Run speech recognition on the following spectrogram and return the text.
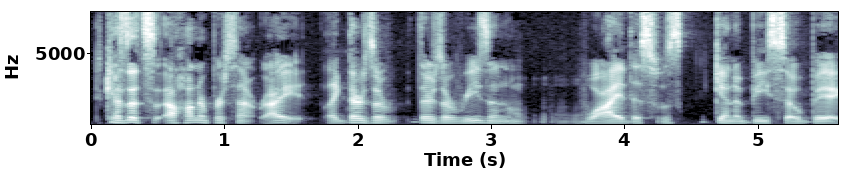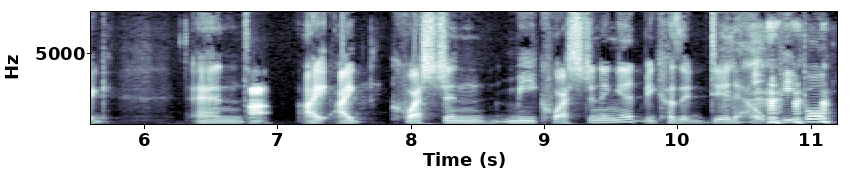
because it's 100% right. Like there's a there's a reason why this was going to be so big. And I- I I question me questioning it because it did help people.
